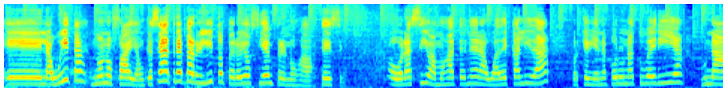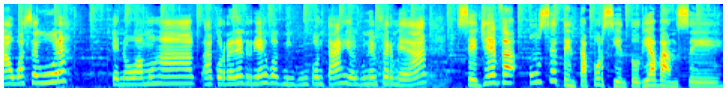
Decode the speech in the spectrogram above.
eh, la agüita no nos falla, aunque sea tres barrilitos, pero ellos siempre nos abastecen. Ahora sí vamos a tener agua de calidad porque viene por una tubería, una agua segura, que no vamos a, a correr el riesgo de ningún contagio, alguna enfermedad. Se lleva un 70% de avance.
